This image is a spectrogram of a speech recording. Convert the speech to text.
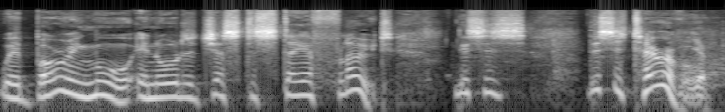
we're borrowing more in order just to stay afloat. This is this is terrible. Yep.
